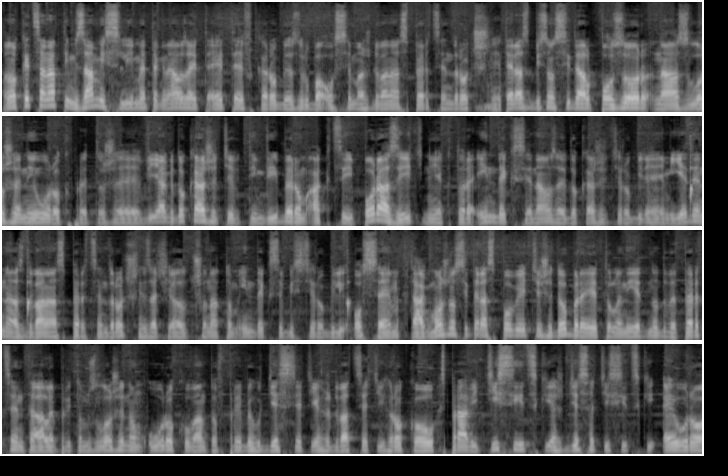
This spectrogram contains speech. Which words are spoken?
Ono keď sa nad tým zamyslíme, tak naozaj tie ETF robia zhruba 8 až 12% ročne. Teraz by som si dal pozor na zložený úrok, pretože vy ak dokážete tým výberom akcií poraziť niektoré indexy, naozaj dokážete robiť, neviem, 11-12% ročne, zatiaľ čo na tom indexe by ste robili 8, tak možno si teraz poviete, že dobre, je to len 1-2%, ale pri tom zloženom úroku vám to v priebehu 10 až 20 rokov spraví tisícky až 10 tisícky euro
